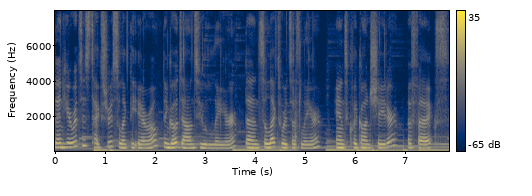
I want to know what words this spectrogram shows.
Then here where it says texture, select the arrow, then go down to layer, then select where it says layer, and click on shader, effects,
